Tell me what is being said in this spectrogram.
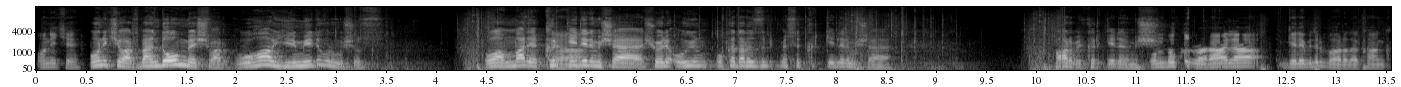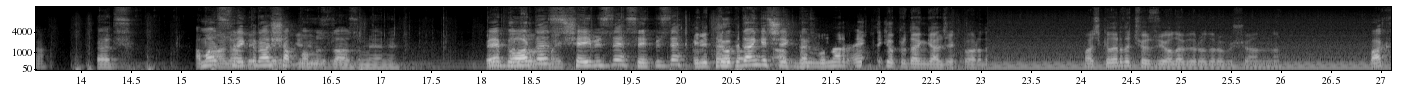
12. 12 var. Bende 15 var. Oha 27 vurmuşuz. O an var ya 40 Ya. gelirmiş ha. Şöyle oyun o kadar hızlı bitmese 40 gelirmiş ha. Harbi 40 gelirmiş. 19 var hala gelebilir bu arada kanka. Evet. Ama Hala sürekli beklerim rush yapmamız geliyor. lazım yani. Ve Yaparız bu arada olmayı. şey bizde, safe bizde. Militeride- Köprüden geçecekler. Abi Bunlar hepsi köprüden gelecek bu arada. Başkaları da çözüyor olabilir o durumu şu anda. Bak.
